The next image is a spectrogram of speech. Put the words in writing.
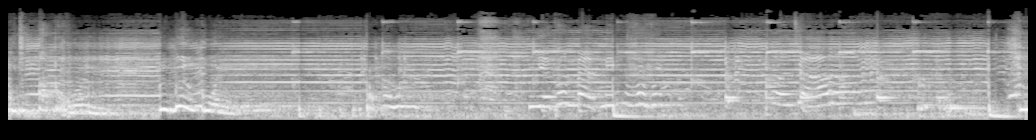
กูจะตัดหัวมึงมึงเบื้องกวยอย่าทำแบบนี้เลยพ่อจ๋าชี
